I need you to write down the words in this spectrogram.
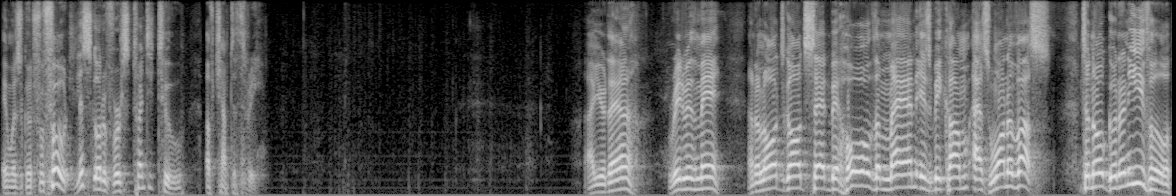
it was good for food. Let's go to verse 22 of chapter 3. Are you there? Read with me. And the Lord God said, Behold, the man is become as one of us to know good and evil.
